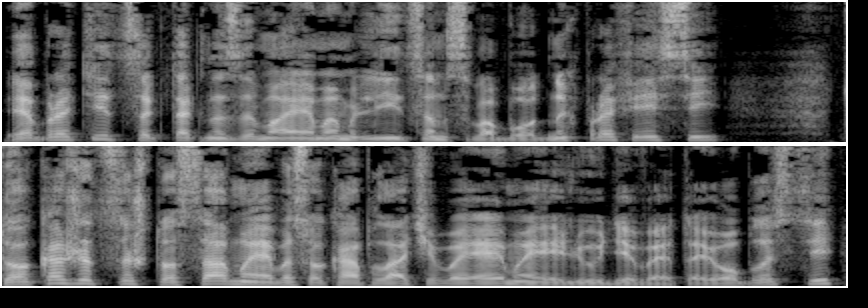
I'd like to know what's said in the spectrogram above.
и обратиться к так называемым лицам свободных профессий, то окажется, что самые высокооплачиваемые люди в этой области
